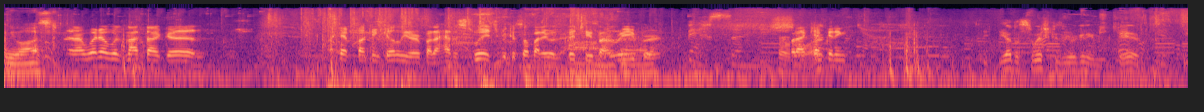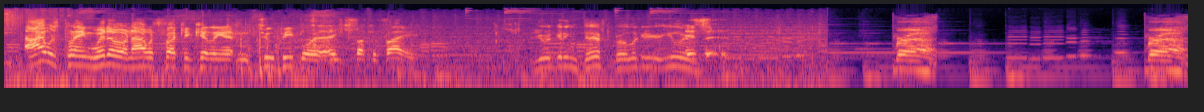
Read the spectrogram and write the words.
We lost. And That widow was not that good. I kept fucking killing her, but I had to switch because somebody was bitching about Oh, Reaper. But I kept getting. You had to switch because you were getting dead. I was playing widow and I was fucking killing it and two people at each fucking fight. You were getting diffed, bro. Look at your It's, elims. Bruh. Bruh.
